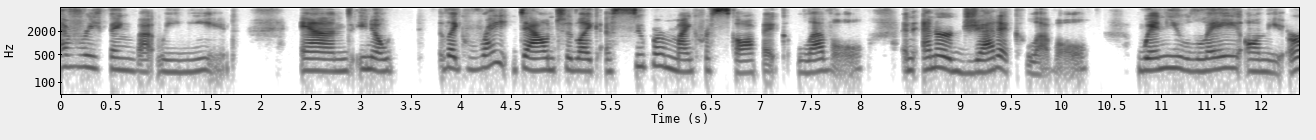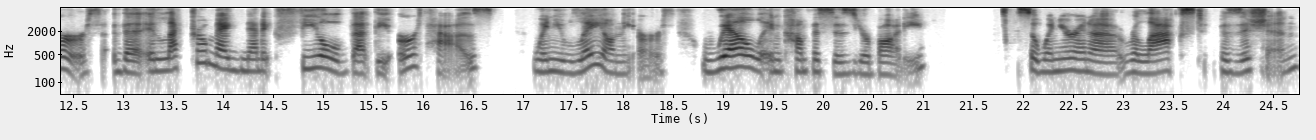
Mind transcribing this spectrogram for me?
everything that we need. And, you know, like right down to like a super microscopic level, an energetic level, when you lay on the earth, the electromagnetic field that the earth has when you lay on the earth well encompasses your body. So when you're in a relaxed position,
